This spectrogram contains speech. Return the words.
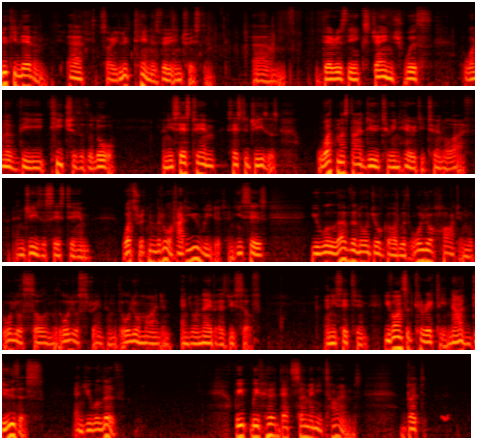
Luke 11, uh, sorry, Luke 10 is very interesting. Um, there is the exchange with one of the teachers of the law, and he says to him, says to Jesus, What must I do to inherit eternal life? And Jesus says to him, What's written in the law? How do you read it? And he says, You will love the Lord your God with all your heart and with all your soul and with all your strength and with all your mind and, and your neighbor as yourself. And he said to him, You've answered correctly. Now do this, and you will live. We, we've heard that so many times, but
